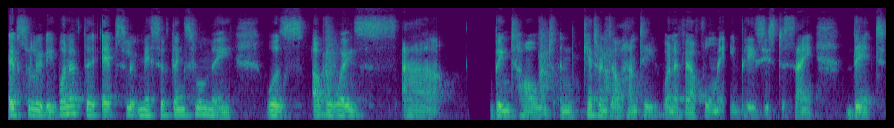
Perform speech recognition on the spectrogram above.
Absolutely. One of the absolute massive things for me was I've always uh, been told, and Catherine Delahunty, one of our former MPs, used to say that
